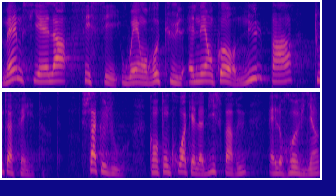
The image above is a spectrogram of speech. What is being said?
même si elle a cessé ou est en recul, elle n'est encore nulle part tout à fait éteinte. Chaque jour, quand on croit qu'elle a disparu, elle revient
